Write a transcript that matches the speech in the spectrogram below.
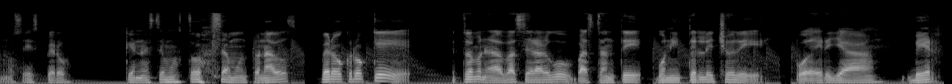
No sé, espero que no estemos todos amontonados. Pero creo que de todas maneras va a ser algo bastante bonito el hecho de poder ya ver,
